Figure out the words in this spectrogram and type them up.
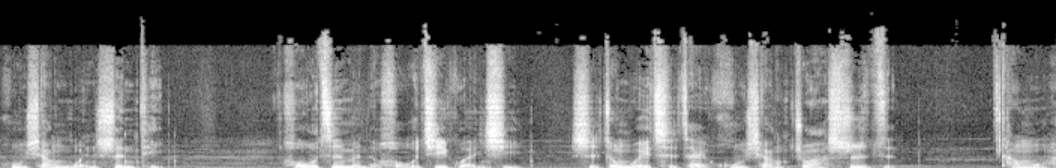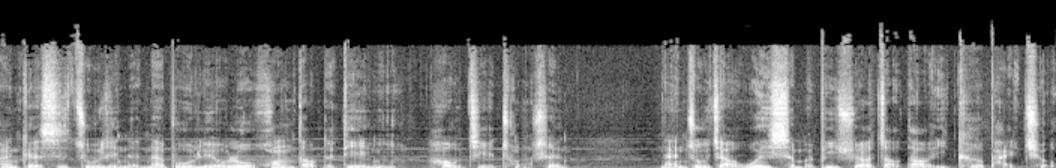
互相闻身体，猴子们的猴际关系始终维持在互相抓狮子。汤姆汉克斯主演的那部流落荒岛的电影《浩劫重生》，男主角为什么必须要找到一颗排球，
